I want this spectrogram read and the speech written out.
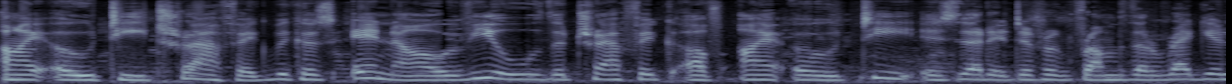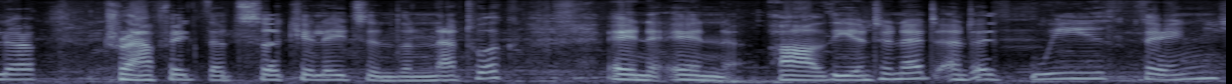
IoT Traffic? Because in our view, the traffic of IoT is very different from the regular traffic that circulates in the network, in, in uh, the internet. And we think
